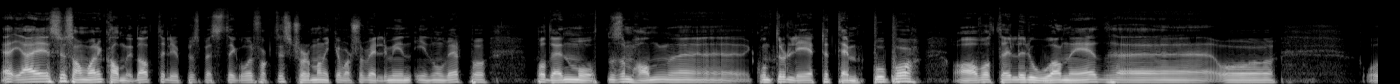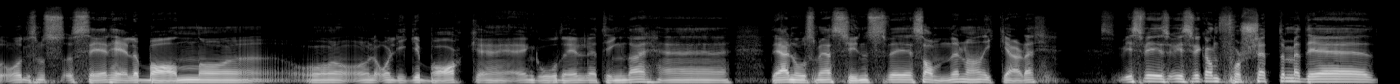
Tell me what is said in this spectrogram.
jeg, jeg syns han var en kandidat til Liverpools beste i går, faktisk, sjøl om han ikke var så veldig mye involvert på, på den måten som han eh, kontrollerte tempo på. Av og til roa ned eh, og, og, og, liksom ser hele banen og, og, og ligger bak eh, en god del ting der. Eh, det er noe som jeg syns vi savner når han ikke er der hvis vi, hvis vi, kan fortsette med det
